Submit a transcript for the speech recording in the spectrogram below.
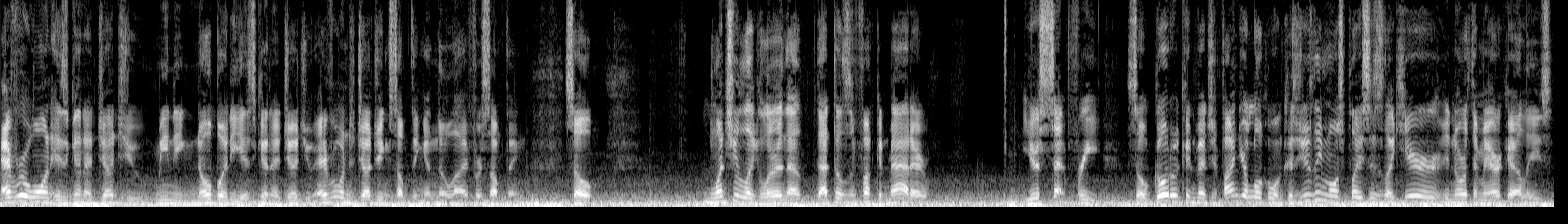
everyone is gonna judge you, meaning nobody is gonna judge you. Everyone's judging something in their life or something. So once you like learn that that doesn't fucking matter, you're set free. So go to a convention, find your local one, because usually most places, like here in North America at least,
